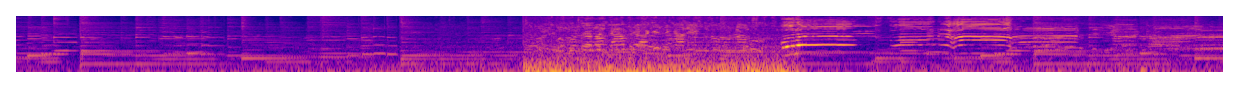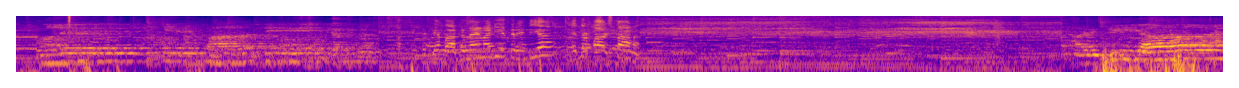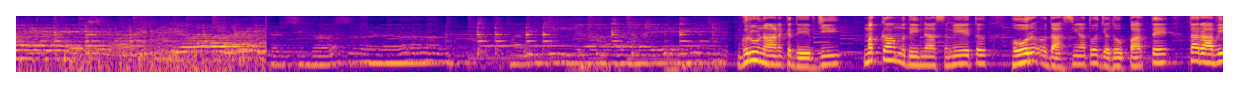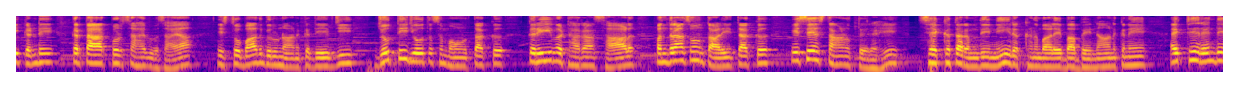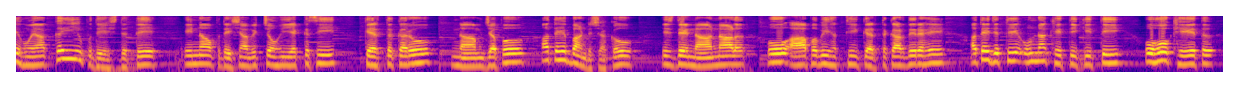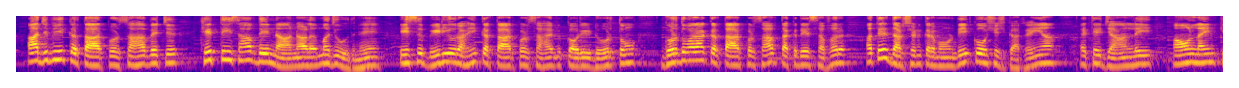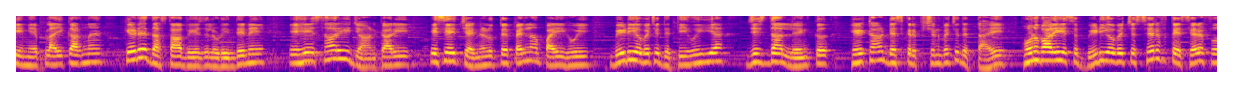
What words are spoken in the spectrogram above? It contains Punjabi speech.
ਨਾਨਕ ਦੇਵ ਜੀ ਮੱਕਾ ਮਦੀਨਾ ਸਮੇਤ ਹੋਰ ਉਦਾਸੀਆਂ ਤੋਂ ਜਦੋਂ ਪਰਤੇ ਤਾਂ ਰਾਵੀ ਕੰਢੇ ਕਰਤਾਰਪੁਰ ਸਾਹਿਬ ਵਸਾਇਆ। ਇਸ ਤੋਂ ਬਾਅਦ ਗੁਰੂ ਨਾਨਕ ਦੇਵ ਜੀ ਜੋਤੀ ਜੋਤ ਸਮਾਉਣ ਤੱਕ ਕਰੀਬ 18 ਸਾਲ 1539 ਤੱਕ ਇਸੇ ਸਥਾਨ ਉੱਤੇ ਰਹੇ। ਸਿੱਖ ਧਰਮ ਦੀ ਨੀਂਹ ਰੱਖਣ ਵਾਲੇ ਬਾਬੇ ਨਾਨਕ ਨੇ ਇੱਥੇ ਰਹਿੰਦੇ ਹੋਇਆਂ ਕਈ ਉਪਦੇਸ਼ ਦਿੱਤੇ। ਇਨ੍ਹਾਂ ਉਪਦੇਸ਼ਾਂ ਵਿੱਚੋਂ ਹੀ ਇੱਕ ਸੀ, ਕਿਰਤ ਕਰੋ, ਨਾਮ ਜਪੋ ਅਤੇ ਵੰਡ ਛਕੋ। ਇਸ ਦੇ ਨਾਲ ਨਾਲ ਉਹ ਆਪ ਵੀ ਹੱਥੀਂ ਕਿਰਤ ਕਰਦੇ ਰਹੇ ਅਤੇ ਜਿੱਥੇ ਉਹਨਾਂ ਖੇਤੀ ਕੀਤੀ, ਉਹ ਖੇਤ ਅੱਜ ਵੀ ਕਰਤਾਰਪੁਰ ਸਾਹਿਬ ਵਿੱਚ ਖੇਤੀ ਸਾਹਿਬ ਦੇ ਨਾਂ ਨਾਲ ਮੌਜੂਦ ਨੇ। ਇਸ ਵੀਡੀਓ ਰਾਹੀਂ ਕਰਤਾਰਪੁਰ ਸਾਹਿਬ ਕੋਰੀਡੋਰ ਤੋਂ ਗੁਰਦੁਆਰਾ ਕਰਤਾਰਪੁਰ ਸਾਹਿਬ ਤੱਕ ਦੇ ਸਫ਼ਰ ਅਤੇ ਦਰਸ਼ਨ ਕਰਵਾਉਣ ਦੀ ਕੋਸ਼ਿਸ਼ ਕਰ ਰਹੇ ਹਾਂ। ਇੱਥੇ ਜਾਣ ਲਈ ਆਨਲਾਈਨ ਕਿਵੇਂ ਅਪਲਾਈ ਕਰਨਾ ਹੈ ਕਿਹੜੇ ਦਸਤਾਵੇਜ਼ ਲੋੜੀਂਦੇ ਨੇ ਇਹ ਸਾਰੀ ਜਾਣਕਾਰੀ ਇਸੇ ਚੈਨਲ ਉੱਤੇ ਪਹਿਲਾਂ ਪਾਈ ਹੋਈ ਵੀਡੀਓ ਵਿੱਚ ਦਿੱਤੀ ਹੋਈ ਹੈ, ਜਿਸ ਦਾ ਲਿੰਕ ਹੇਠਾਂ ਡਿਸਕ੍ਰਿਪਸ਼ਨ ਵਿੱਚ ਦਿੱਤਾ ਹੈ ਹੁਣ ਵਾਲੀ ਇਸ ਵੀਡੀਓ ਵਿੱਚ ਸਿਰਫ ਤੇ ਸਿਰਫ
